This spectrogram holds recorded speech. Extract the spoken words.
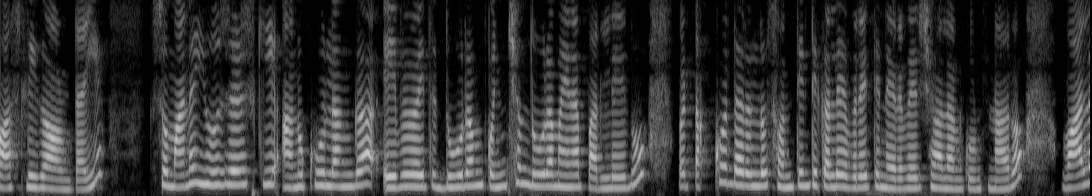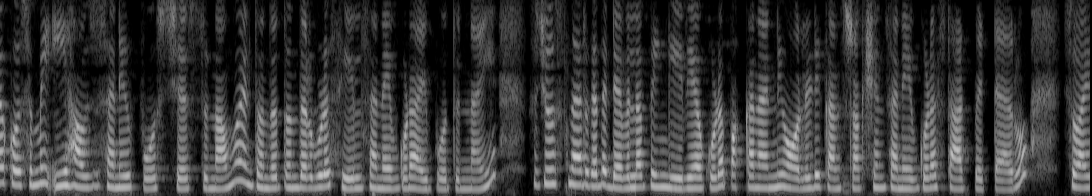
కాస్ట్లీగా ఉంటాయి. సో మన యూజర్స్కి అనుకూలంగా ఏవేవైతే దూరం కొంచెం దూరం అయినా పర్లేదు బట్ తక్కువ ధరల్లో సొంతింటి కల్లా ఎవరైతే నెరవేర్చాలనుకుంటున్నారో వాళ్ళ కోసమే ఈ హౌసెస్ అనేవి పోస్ట్ చేస్తున్నాము. అండ్ తొందర తొందర కూడా సేల్స్ అనేవి కూడా అయిపోతున్నాయి. సో చూస్తున్నారు కదా డెవలపింగ్ ఏరియా కూడా పక్కన అన్ని ఆల్రెడీ కన్స్ట్రక్షన్స్ అనేవి కూడా స్టార్ట్ పెట్టారు. సో ఐ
